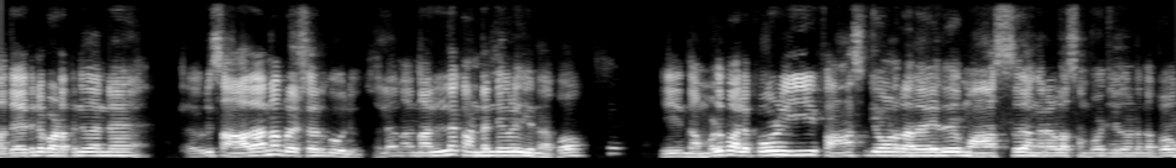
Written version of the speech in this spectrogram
അദ്ദേഹത്തിന്റെ പടത്തിന് തന്നെ ഒരു സാധാരണ പ്രേക്ഷകർക്ക് പോലും നല്ല കണ്ടന്റുകൾ ചെയ്യുന്നത്. അപ്പോ ഈ നമ്മൾ പലപ്പോഴും ഈ ഫാസ്റ്റ് ജോണർ അതായത് മാസ് അങ്ങനെയുള്ള സംഭവം ചെയ്തുകൊണ്ടിരുന്നപ്പോൾ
